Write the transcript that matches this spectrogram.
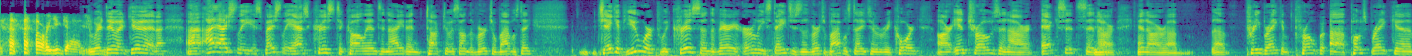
how are you guys? We're doing good. Uh, I actually especially asked Chris to call in tonight and talk to us on the virtual Bible study. Jacob, you worked with Chris in the very early stages of the virtual Bible study to record our intros and our exits and yeah. our and our uh, uh, pre-break and pro uh, post-break. Uh,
